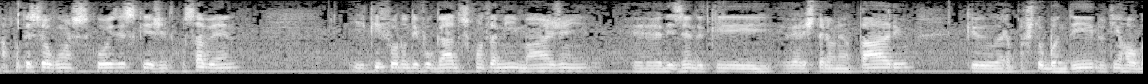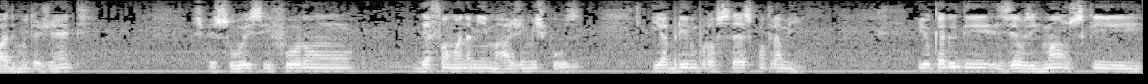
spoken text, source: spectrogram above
aconteceu algumas coisas que a gente ficou sabendo e que foram divulgados contra a minha imagem, é, dizendo que eu era estelionatário, que eu era pastor bandido, tinha roubado muita gente, as pessoas, e foram defamando a minha imagem e minha esposa, e abriram um processo contra mim. E eu quero dizer aos irmãos que,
